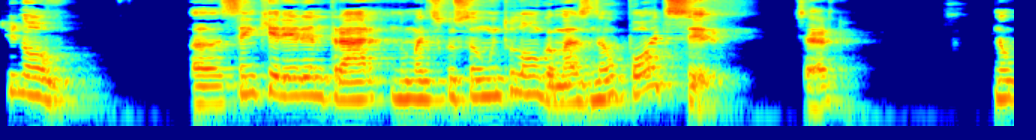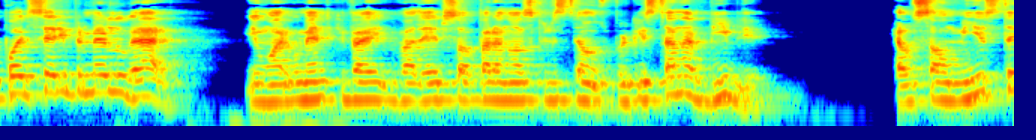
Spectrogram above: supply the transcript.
de novo, uh, sem querer entrar numa discussão muito longa, mas não pode ser, certo? Não pode ser em primeiro lugar, e um argumento que vai valer só para nós cristãos, porque está na Bíblia. É o salmista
